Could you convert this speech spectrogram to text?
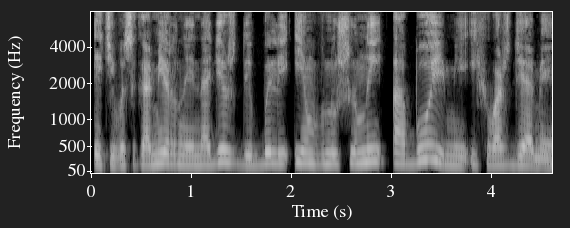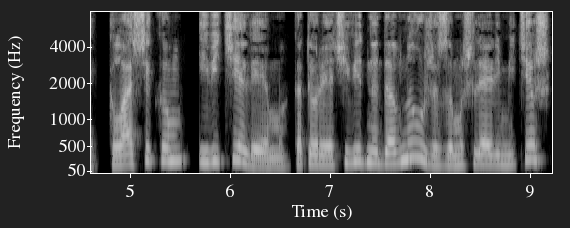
Эти высокомерные надежды были им внушены обоими их вождями, классиком и Вителием, которые, очевидно, давно уже замышляли мятеж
